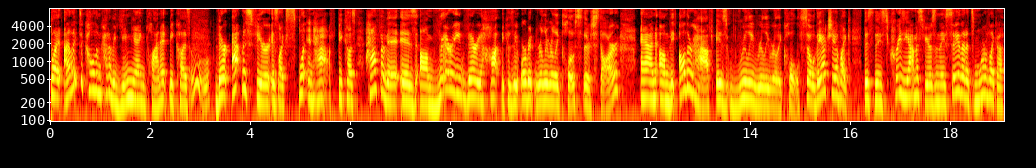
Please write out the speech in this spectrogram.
But I like to call them kind of a yin yang planet because their atmosphere is like split in half because half of it is um, very, very hot because they orbit really, really close to their star. And um, the other half is really, really, really cold. So they actually have like this these crazy atmospheres, and they say that it's more of like a,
